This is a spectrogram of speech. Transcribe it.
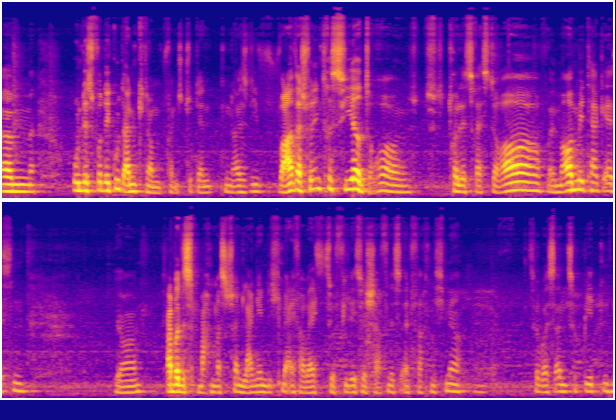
ähm, ähm, und es wurde gut angenommen von Studenten. Also die waren da schon interessiert. Oh, tolles Restaurant, wollen wir auch Mittagessen. Ja, aber das machen wir schon lange nicht mehr, einfach weil es zu viel ist. Wir schaffen es einfach nicht mehr, sowas anzubieten.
